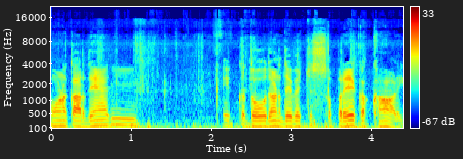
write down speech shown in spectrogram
ਹੁਣ ਕਰਦੇ ਆ ਜੀ ਇੱਕ ਦੋ ਦਿਨ ਦੇ ਵਿੱਚ ਸਪਰੇਅ ਕੱਖਾਂ ਵਾਲੀ।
